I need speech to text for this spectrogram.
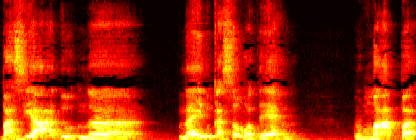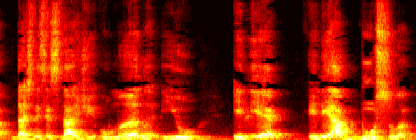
baseado na, na educação moderna? O mapa das necessidades humanas e o ele é ele é a bússola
